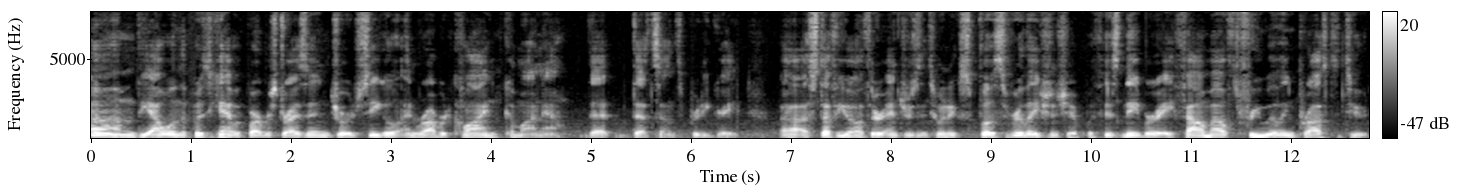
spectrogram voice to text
Um, the Owl and the Pussycat with Barbra Streisand, George Segal, and Robert Klein. Come on now, that that sounds pretty great. Uh, a stuffy author enters into an explosive relationship with his neighbor, a foul-mouthed, freewheeling prostitute.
